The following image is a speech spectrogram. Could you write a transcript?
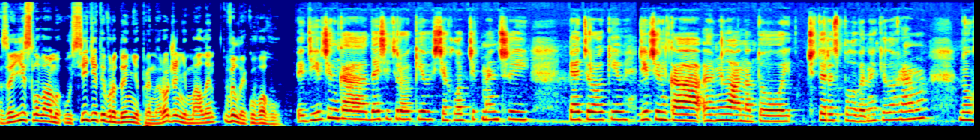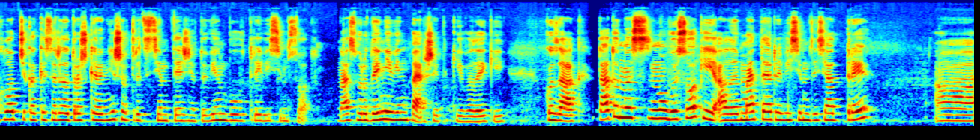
За її словами, усі діти в родині при народженні мали велику вагу. Дівчинка 10 років, ще хлопчик менший 5 років. Дівчинка е, Мілана то 4,5 кілограма. Ну, хлопчика кисарила трошки раніше, в 37 тижнів, то він був 3,800. У нас в родині він перший такий великий козак. Тато у нас ну, високий, але метр 83. А,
